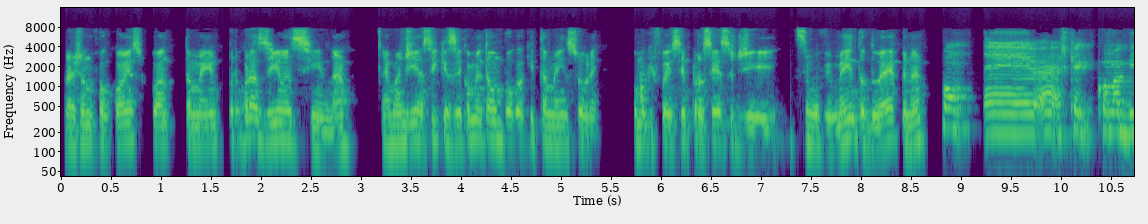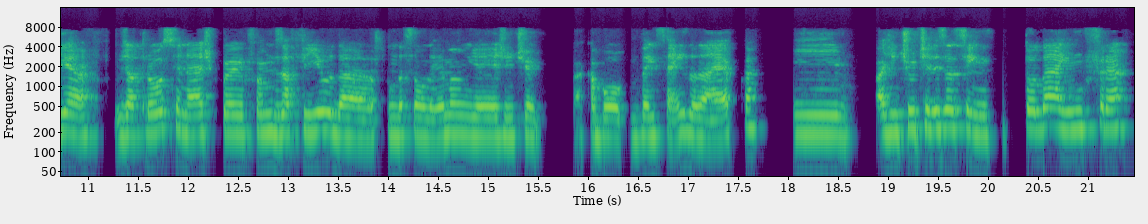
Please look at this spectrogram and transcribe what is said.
para Jano Falcões, quanto também para o Brasil em si, né? A Mandinha, se quiser comentar um pouco aqui também sobre como que foi esse processo de desenvolvimento do app, né? Bom, é, acho que como a Bia já trouxe, né, acho que foi, foi um desafio da Fundação Lehman e aí a gente acabou vencendo na época. E a gente utiliza assim toda a infra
